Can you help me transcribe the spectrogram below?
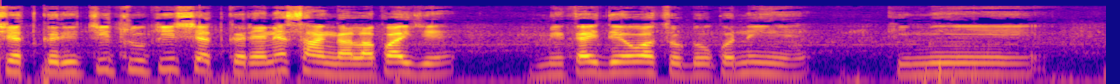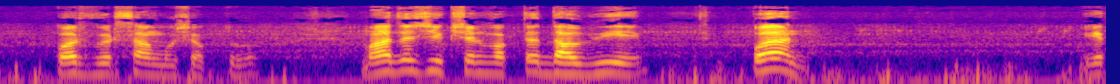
शेतकरीची चुकी शेतकऱ्याने सांगायला पाहिजे. मी काही देवाचं डोकं नाही आहे की मी परफेक्ट सांगू शकतो. माझं शिक्षण फक्त दहावी आहे. पण एक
